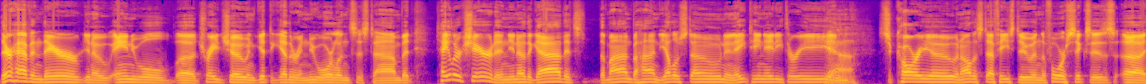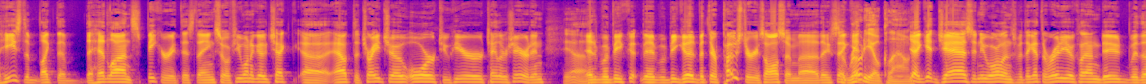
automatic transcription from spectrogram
They're having their, you know, annual uh, trade show and get together in New Orleans this time. But Taylor Sheridan, you know, the guy that's the mind behind Yellowstone in 1883 Yeah. and Sicario and all the stuff he's doing, the four sixes. Uh, he's the like the the headline speaker at this thing. So if you want to go check uh, out the trade show or to hear Taylor Sheridan, Yeah. it would be it would be good. But their poster is awesome. Uh, they say the get- rodeo clown. yeah, get jazzed in New Orleans, but they got the rodeo clown dude with a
